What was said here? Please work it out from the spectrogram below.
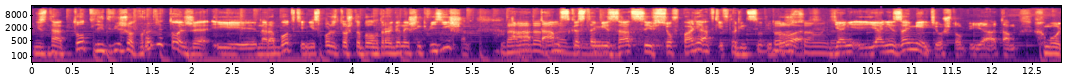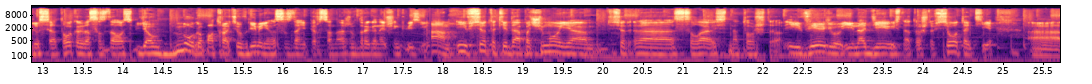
не знаю, тот ли движок, вроде тот же, и наработки не используют то, что было в Dragon Age Inquisition. Да, а да, да, там с кастомизацией да. Все в порядке, в Тут, принципе, было. Самое, да. я, не, я не заметил, чтобы я там хмурился от того, когда создалось... Я много потратил времени на создание персонажей в Dragon Age Inquisition. А, и все-таки, да, почему я все, э, ссылаюсь на то, что... И верю, и надеюсь на то, что все-таки... Э,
